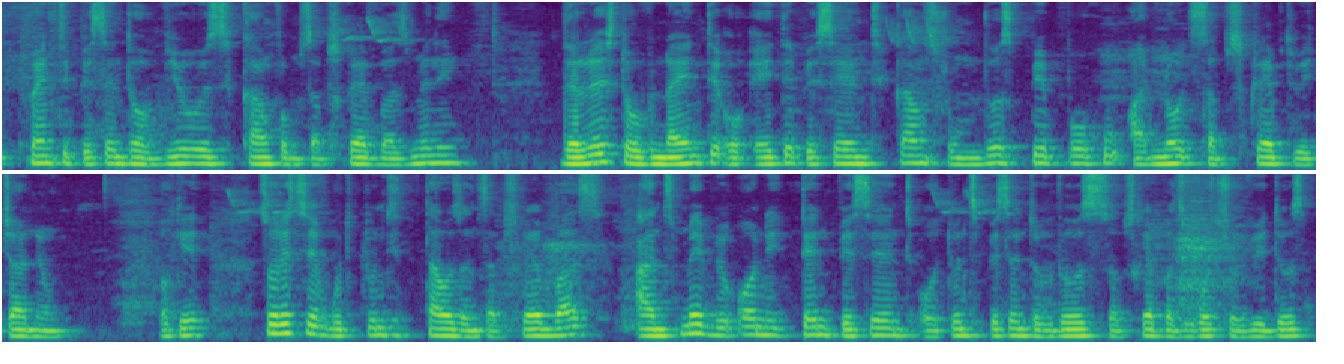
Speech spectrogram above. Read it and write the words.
20% of views come from subscribers, meaning the rest of 90 or 80% comes from those people who are not subscribed to a channel. Okay, so let's say I've got 20,000 subscribers and maybe only 10% or 20% of those subscribers watch your videos,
